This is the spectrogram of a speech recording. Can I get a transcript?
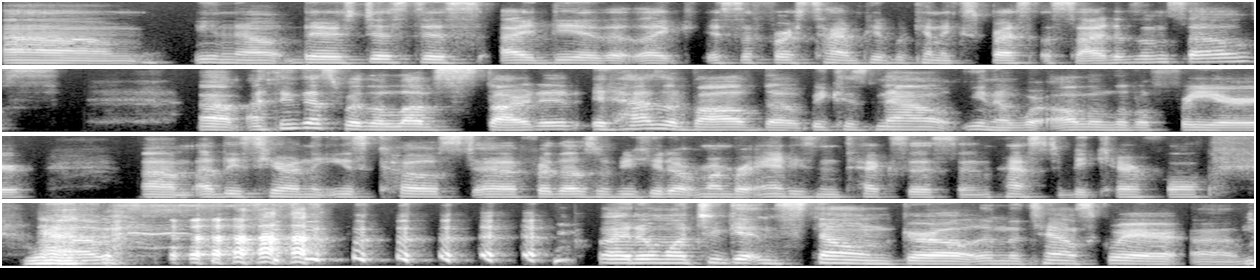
um you know there's just this idea that like it's the first time people can express a side of themselves um, I think that's where the love started. It has evolved though, because now you know we're all a little freer, um, at least here on the East Coast. Uh, for those of you who don't remember, Andy's in Texas and has to be careful. Um, I don't want you getting stoned, girl, in the town square. Um,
